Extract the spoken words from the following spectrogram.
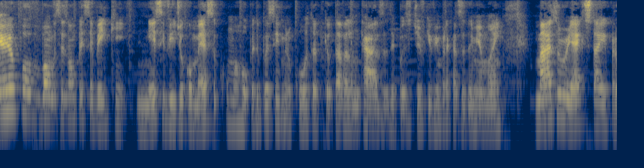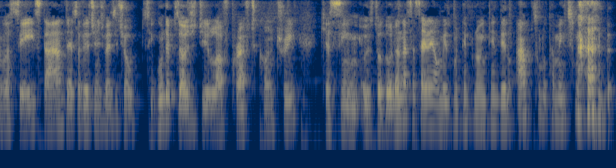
E povo, bom, vocês vão perceber que nesse vídeo eu começo com uma roupa, depois termino com outra, porque eu tava lá em casa, depois eu tive que vir pra casa da minha mãe. Mas o react tá aí pra vocês, tá? Dessa vez a gente vai assistir ao segundo episódio de Lovecraft Country. Que assim, eu estou adorando essa série e ao mesmo tempo não entendendo absolutamente nada.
